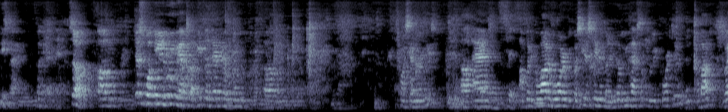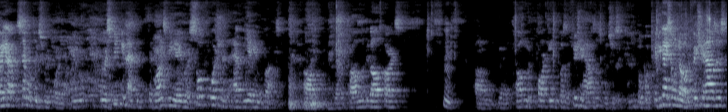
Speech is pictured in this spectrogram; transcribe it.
These back. Okay, so, um, just walking in the room, we have uh, Peter Debner from, um. Uh, and I'm gonna go out of order because he just came in, but I know you have something to report to, about. I have several things to report about. We were, speaking at the, the Bronx VA, we're so fortunate to have VA in the Bronx. Um, we have a problem with the golf carts, Hmm. Um, we have a problem with parking because of Fisher houses, which is, if you guys don't know, the Fisher houses,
